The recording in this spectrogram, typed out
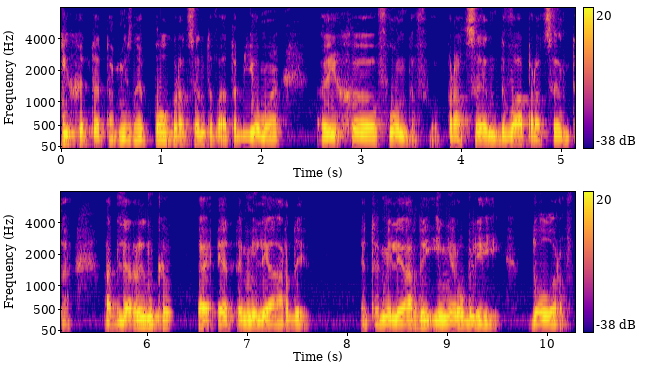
это, там, не знаю, полпроцента от объема их э, фондов, процент, два процента. А для рынка это миллиарды. Это миллиарды и не рублей, долларов.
